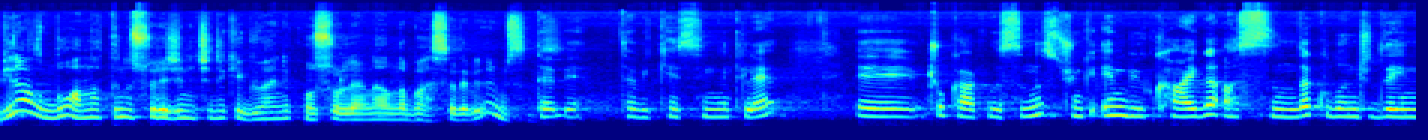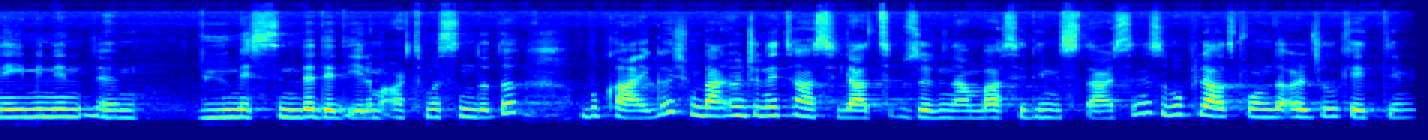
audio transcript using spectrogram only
biraz bu anlattığınız sürecin içindeki güvenlik unsurlarından da bahsedebilir misiniz? Tabii, tabii kesinlikle. Ee, çok haklısınız çünkü en büyük kaygı aslında kullanıcı deneyiminin e, büyümesinde de diyelim artmasında da bu kaygı. Şimdi ben önce net tahsilat üzerinden bahsedeyim isterseniz. Bu platformda aracılık ettiğimiz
